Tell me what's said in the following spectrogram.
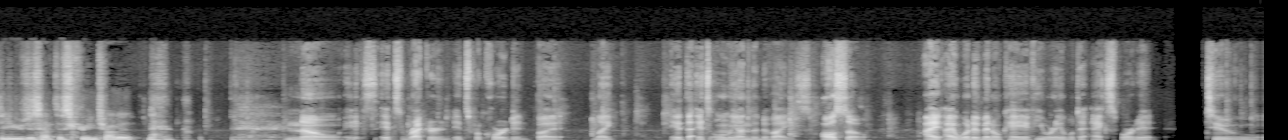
Did you just have to screenshot it? No, it's it's record, it's recorded, but like it it's only on the device. Also, I I would have been okay if you were able to export it to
